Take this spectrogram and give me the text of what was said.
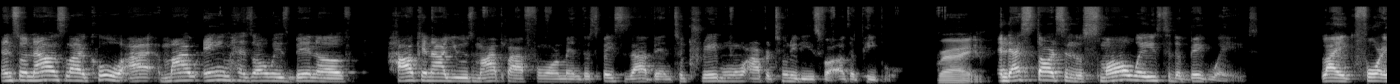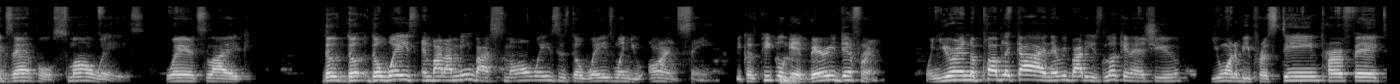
and so now it's like cool. I my aim has always been of how can I use my platform and the spaces I've been to create more opportunities for other people. Right. And that starts in the small ways to the big ways. Like for example, small ways where it's like the, the the ways and what I mean by small ways is the ways when you aren't seen because people mm-hmm. get very different. When you're in the public eye and everybody's looking at you, you want to be pristine, perfect.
